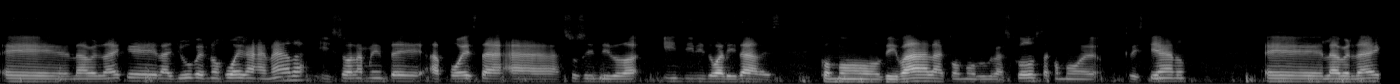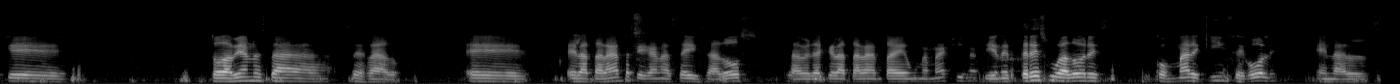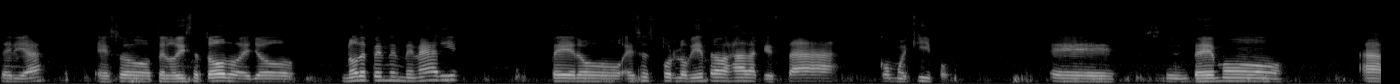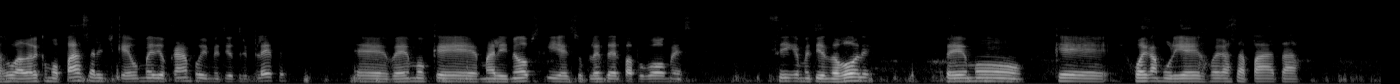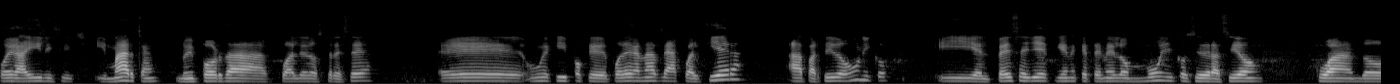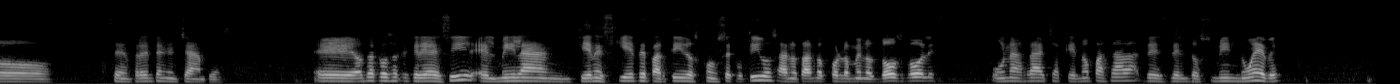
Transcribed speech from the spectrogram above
Eh, la verdad es que la Juve no juega a nada y solamente apuesta a sus individua- individualidades, como Dybala, como Douglas Costa, como eh, Cristiano. Eh, la verdad es que todavía no está cerrado. El Atalanta que gana 6 a 2. La verdad que el Atalanta es una máquina. Tiene tres jugadores con más de 15 goles en la Serie A. Eso te lo dice todo. Ellos no dependen de nadie pero eso es por lo bien trabajada que está como equipo. Eh, vemos a jugadores como Pasalic, que es un medio campo y metió triplete. Eh, vemos que Malinovsky, el suplente del Papu Gómez, sigue metiendo goles. Vemos que juega Muriel, juega Zapata, juega Ilicic y marcan, no importa cuál de los tres sea. Es un equipo que puede ganarle a cualquiera a partido único y el PSG tiene que tenerlo muy en consideración cuando se enfrenten en Champions. Eh, otra cosa que quería decir, el Milan tiene siete partidos consecutivos, anotando por lo menos dos goles, una racha que no pasaba desde el 2009.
